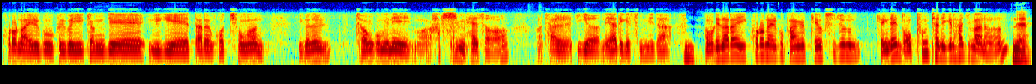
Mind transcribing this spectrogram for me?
코로나19 그리고 이 경제 위기에 따른 고충은 이것을 전 국민이 뭐 합심해서 어, 잘 이겨내야 되겠습니다. 음. 우리나라의 코로나19 방역 대응 수준은 굉장히 높은 편이긴 하지만은 네.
